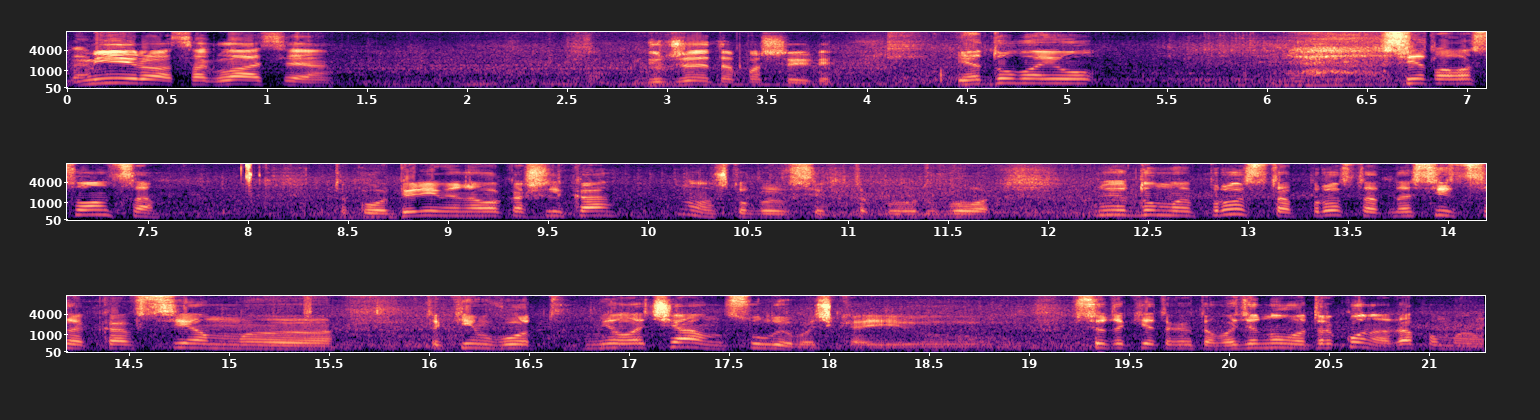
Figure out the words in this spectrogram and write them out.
влади? Мира, согласия, бюджета пошире. Я думаю, светлого солнца, такого беременного кошелька, ну, чтобы у всех такое вот было. Ну, я думаю, просто, просто относиться ко всем э, таким вот мелочам с улыбочкой. Все-таки это как-то водяного дракона, да, по-моему.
